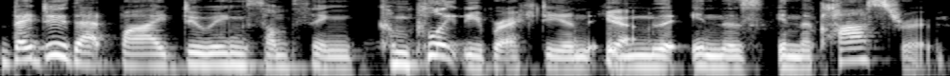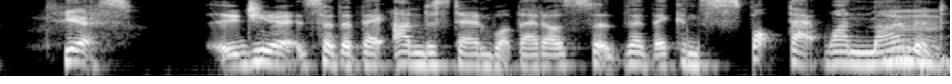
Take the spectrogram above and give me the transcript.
They do that by doing something completely Brechtian in the in this in the classroom. Yes. Uh, You know, so that they understand what that is, so that they can spot that one moment.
